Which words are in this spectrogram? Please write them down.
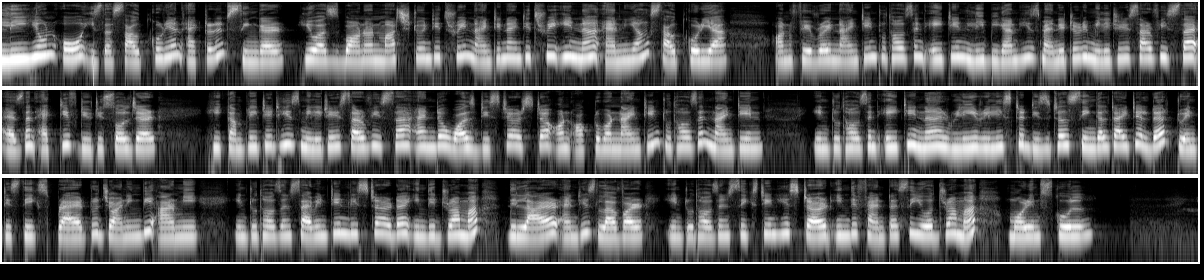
Lee Hyun-woo is a South Korean actor and singer. He was born on March 23, 1993 in Anyang, South Korea. On February 19, 2018, Lee began his mandatory military service as an active duty soldier. He completed his military service and was discharged on October 19, 2019. In 2018, uh, Lee released a digital single titled uh, 26 prior to joining the army. In 2017, Lee starred uh, in the drama The Liar and His Lover. In 2016, he starred in the fantasy drama Moorim School.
